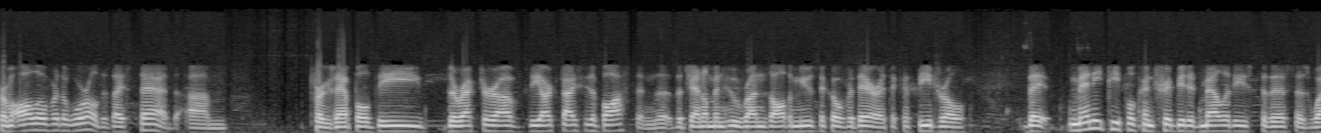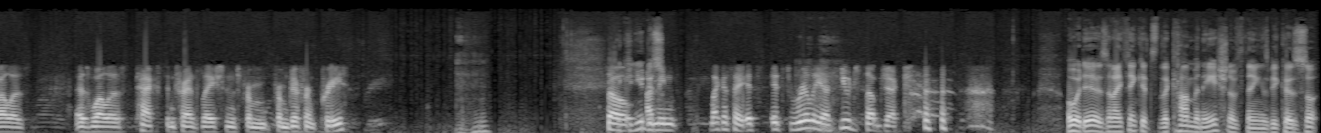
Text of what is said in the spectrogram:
from all over the world. As I said, um, for example, the director of the Archdiocese of Boston, the, the gentleman who runs all the music over there at the cathedral. They, many people contributed melodies to this, as well as as well as text and translations from from different priests. So, Can you I mean, like I say, it's it's really a huge subject. Oh, it is, and I think it's the combination of things because so,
